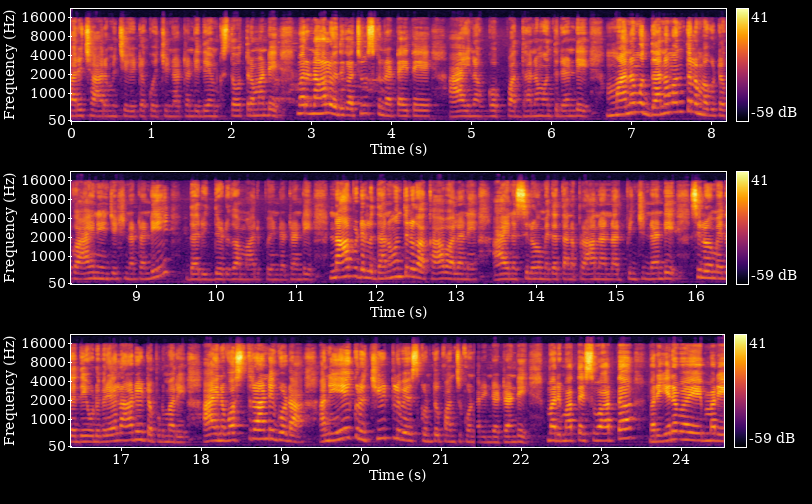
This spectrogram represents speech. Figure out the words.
పరిచారము చేయుటకు వచ్చినట్టండి. దేవునికి స్తోత్రం అండి. మరి నాలోదిగా చూసుకున్నట్టయితే ఆయన గొప్ప ధనవంతుడండి. మనము ధనవంతుల మగుటకు ఆయన ఏం చేసినట్టండి? దరిద్రుడుగా మారిపోయిండటండి. నా బిడ్డలు ధనవంతులుగా కావాలని ఆయన శిలువ మీద తన ప్రాణాన్ని అర్పించిండండి. శిలువ మీద దేవుడు వేలాడేటప్పుడు మరి ఆయన వస్త్రాన్ని కూడా అనేకులు చీట్లు వేసుకుంటూ పంచుకుంటారండి మరి మత స్వార్థ మరి ఇరవై మరి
